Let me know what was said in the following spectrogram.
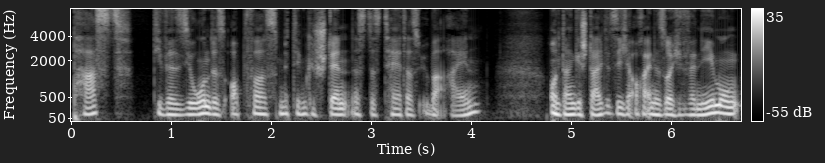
passt die Version des Opfers mit dem Geständnis des Täters überein. Und dann gestaltet sich auch eine solche Vernehmung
